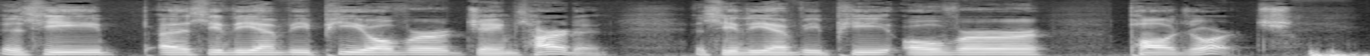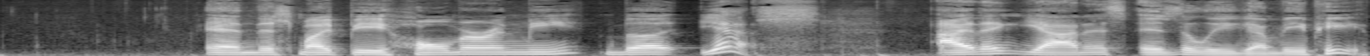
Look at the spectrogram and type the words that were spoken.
Is he uh, is he the MVP over James Harden? Is he the MVP over Paul George? And this might be Homer and me, but yes, I think Giannis is the league MVP.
